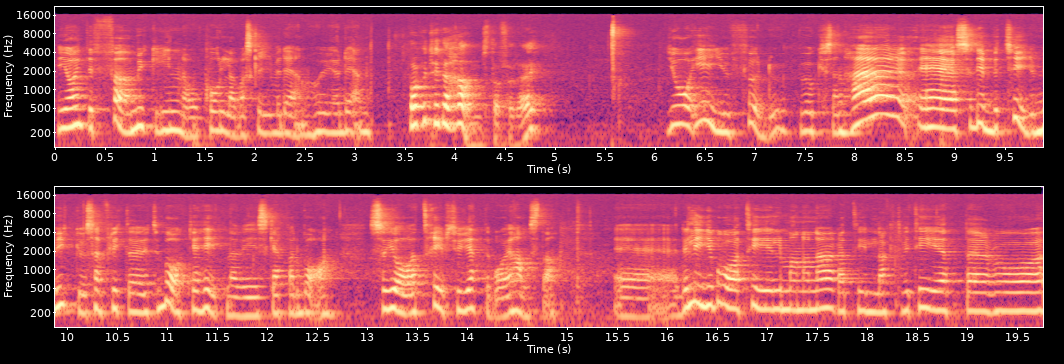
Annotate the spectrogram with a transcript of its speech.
Men jag är inte för mycket inne och kollar vad skriver den och hur gör den. Vad betyder Halmstad för dig? Jag är ju född och uppvuxen här, eh, så det betyder mycket. Och sen flyttade jag tillbaka hit när vi skaffade barn. Så jag trivs ju jättebra i Halmstad. Eh, det ligger bra till, man har nära till aktiviteter och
